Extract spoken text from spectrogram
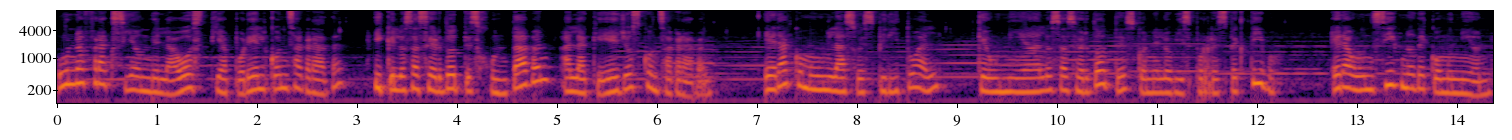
una fracción de la hostia por él consagrada y que los sacerdotes juntaban a la que ellos consagraban. Era como un lazo espiritual que unía a los sacerdotes con el obispo respectivo. Era un signo de comunión.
